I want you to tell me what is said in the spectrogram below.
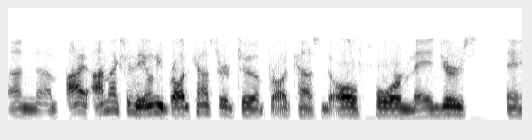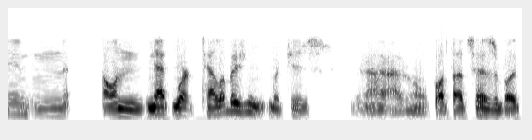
and um, I, I'm actually the only broadcaster to have broadcasted all four majors in on network television, which is I I don't know what that says about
